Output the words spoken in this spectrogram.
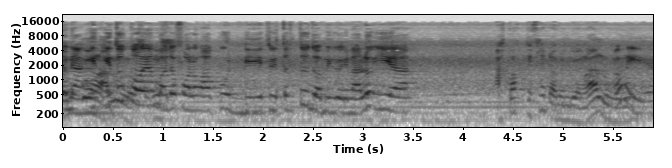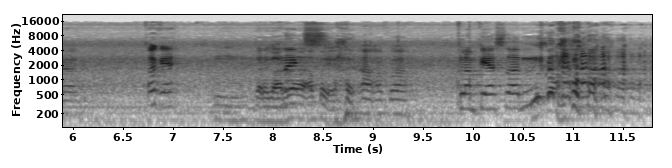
Dua Enggak, minggu yang itu lalu, kok yang baru follow aku di Twitter tuh dua minggu yang lalu iya. Aku aktifnya dua minggu yang lalu. Oh iya. Oke. Hmm, gara-gara apa ya? Ah, apa? Pelampiasan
